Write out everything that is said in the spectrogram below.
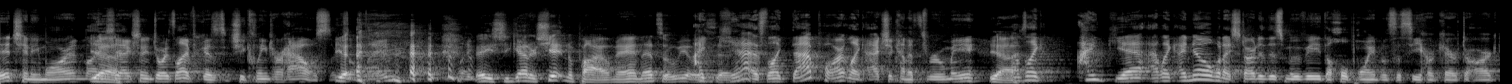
bitch anymore, and like Yeah. she actually enjoys life because she cleaned her house or something. hey, she got her shit in a pile, man. That's what we I always say. guess like that part like actually kind of threw me. Yeah. I was like, I get, I like, I know when I started this movie, the whole point was to see her character arc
